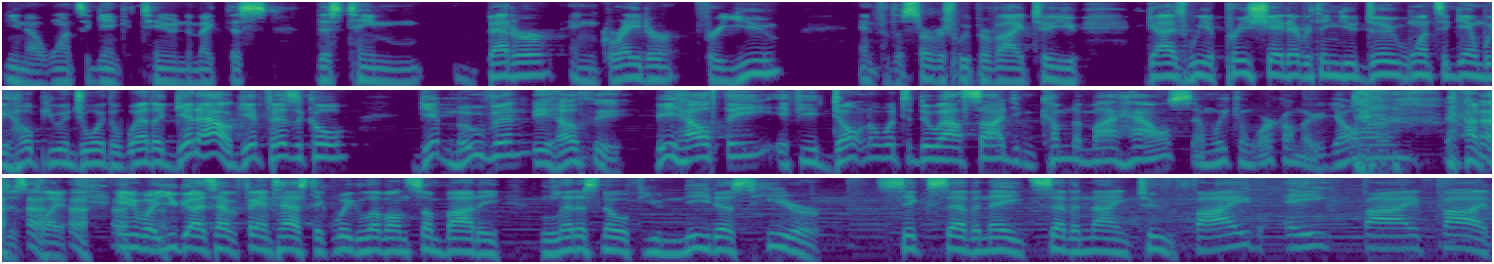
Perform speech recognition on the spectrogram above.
you know, once again, continuing to make this this team better and greater for you and for the service we provide to you. Guys, we appreciate everything you do. Once again, we hope you enjoy the weather. Get out, get physical, get moving, Be healthy. be healthy. If you don't know what to do outside, you can come to my house and we can work on the yard. I'm just playing. Anyway, you guys have a fantastic week. Love on somebody. Let us know if you need us here. 678 792 5855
